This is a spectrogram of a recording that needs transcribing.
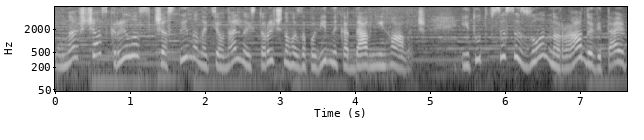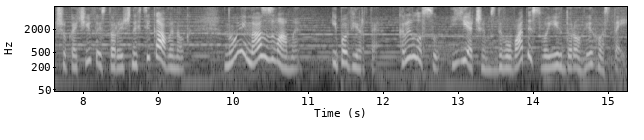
У наш час Крилос частина національно-історичного заповідника Давній Галич. І тут всесезонно радо вітають шукачів історичних цікавинок. Ну і нас з вами. І повірте, Крилосу є чим здивувати своїх дорогих гостей.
